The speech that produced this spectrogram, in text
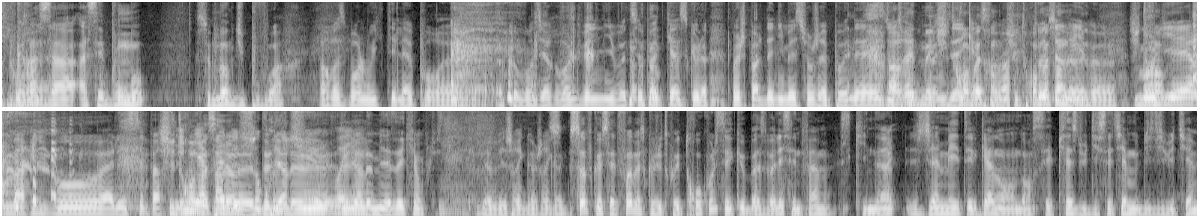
qui, grâce à, à ses bons mots, se moque du pouvoir. Heureusement, Louis, que tu es là pour euh, comment dire, relever le niveau de ce podcast. Que là, moi, je parle d'animation japonaise. De Arrête, mec, je suis des trop années impatient, 80. je suis trop Toi, t'arrives, euh, je suis Molière, Marivaux, allez, c'est Je parti. suis a impatient pas de, de lire le- de lire le, sous-culture, de lire voyons. le Miyazaki en plus. Non, mais je rigole, je rigole. Sauf que cette fois, mais ce que j'ai trouvé trop cool, c'est que Basse Vallée, c'est une femme, ce qui n'a jamais été le cas dans, dans ces pièces du 17e ou du 18e.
